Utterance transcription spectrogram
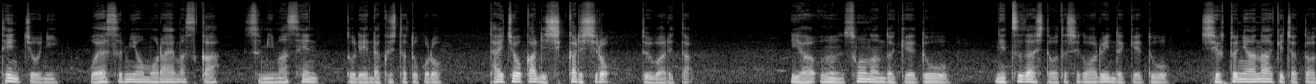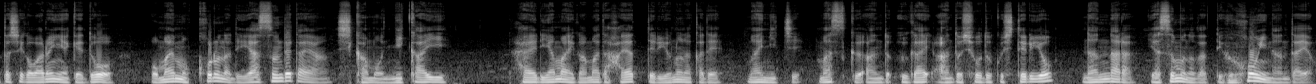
店長にお休みをもらえますか？すみませんと連絡したところ、体調管理しっかりしろと言われた。いや、うん、そうなんだけど、熱出した私が悪いんだけど、シフトに穴開けちゃった私が悪いんやけど、お前もコロナで休んでたやん。しかも2回。流行り病がまだ流行ってる世の中で毎日マスクうがい消毒してるよ。なんなら休むのだって不本意なんだよ。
